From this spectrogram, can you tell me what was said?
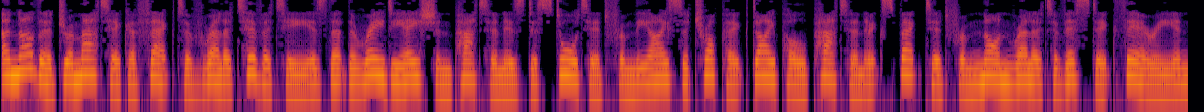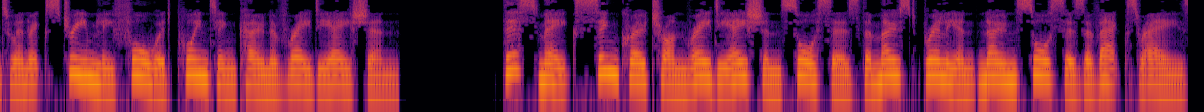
Another dramatic effect of relativity is that the radiation pattern is distorted from the isotropic dipole pattern expected from non-relativistic theory into an extremely forward-pointing cone of radiation. This makes synchrotron radiation sources the most brilliant known sources of X-rays.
